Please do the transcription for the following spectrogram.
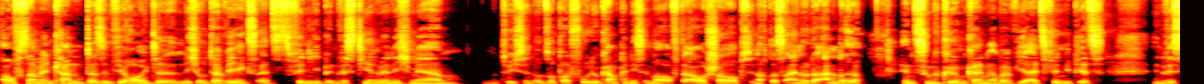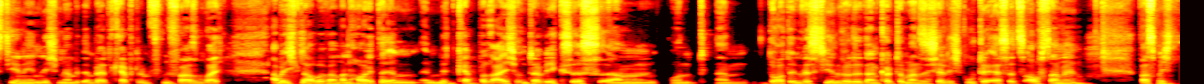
aufsammeln kann. Da sind wir heute nicht unterwegs. Als FinLeap investieren wir nicht mehr. Natürlich sind unsere Portfolio-Companies immer auf der Ausschau, ob sie noch das eine oder andere hinzukommen können. Aber wir als FinLeap jetzt investieren eben nicht mehr mit Embedded Capital im Frühphasenbereich. Aber ich glaube, wenn man heute im, im Mid-Cap-Bereich unterwegs ist ähm, und ähm, dort investieren würde, dann könnte man sicherlich gute Assets aufsammeln. Was mich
